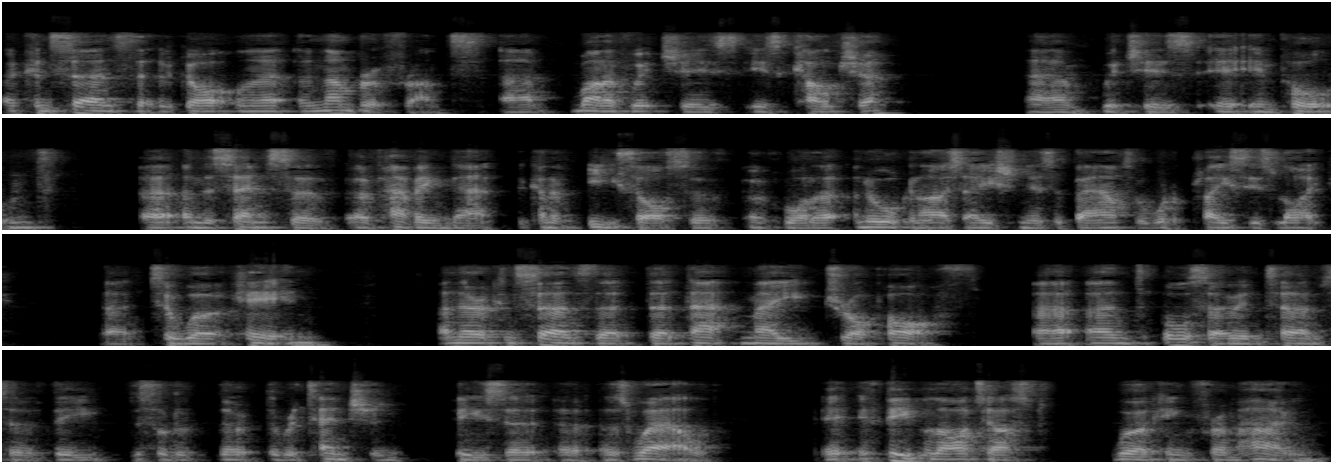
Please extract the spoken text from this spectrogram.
are concerns that have got on a, a number of fronts. Uh, one of which is is culture, um, which is important uh, and the sense of, of having that kind of ethos of, of what a, an organization is about or what a place is like uh, to work in. And there are concerns that that, that may drop off. Uh, and also in terms of the, the sort of the, the retention piece uh, uh, as well. If people are just working from home,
